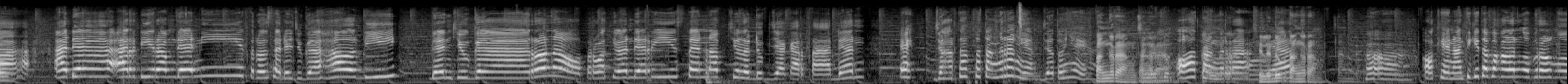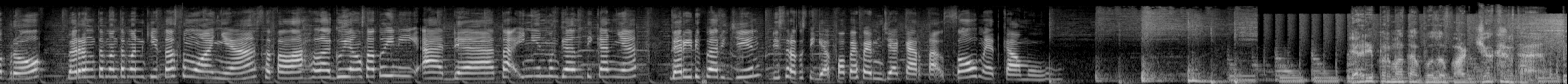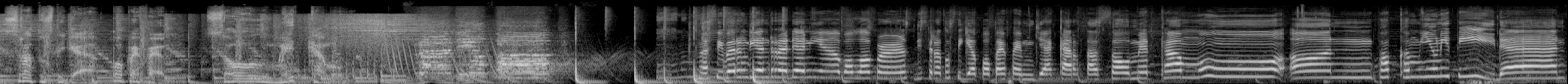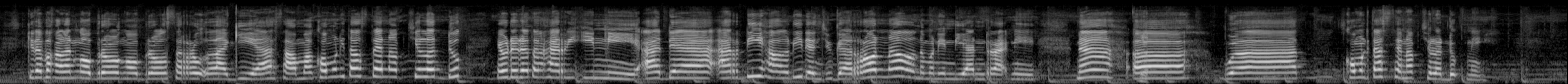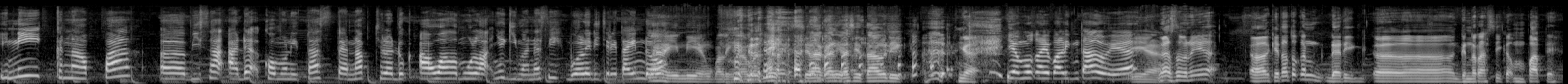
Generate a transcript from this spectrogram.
ada Ardi Ramdhani, terus ada juga Haldi dan juga Ronald, perwakilan dari Stand Up Ciledug Jakarta dan eh Jakarta apa Tangerang ya jatuhnya ya? Tangerang, Tangerang. Oh Tangerang. Ciledug ya. Tangerang. Heeh. Oke, nanti kita bakalan ngobrol-ngobrol bareng teman-teman kita semuanya setelah lagu yang satu ini ada Tak Ingin Menggantikannya dari The Virgin di 103 Pop FM Jakarta, Soulmate Kamu. Dari Permata Boulevard Jakarta 103 Pop FM Soulmate Kamu. Masih bareng Diandra Dania, Pop Lovers di 103 Pop FM Jakarta Soulmate kamu on Pop Community. Dan kita bakalan ngobrol-ngobrol seru lagi ya sama komunitas stand up Ciledug yang udah datang hari ini. Ada Ardi, Haldi dan juga Ronald nemenin Diandra nih. Nah, eh buat komunitas stand up Ciledug nih Ini kenapa eh, bisa ada komunitas stand up Ciledug awal mulanya gimana sih? Boleh diceritain dong? Nah ini yang paling amat nih Silakan kasih tahu dik Enggak. Ya mukanya paling tahu ya. Iya Enggak sebenarnya eh, kita tuh kan dari eh, generasi keempat ya.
